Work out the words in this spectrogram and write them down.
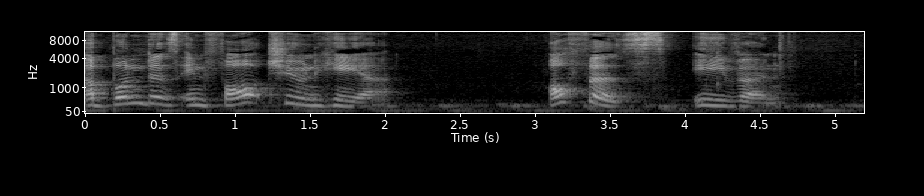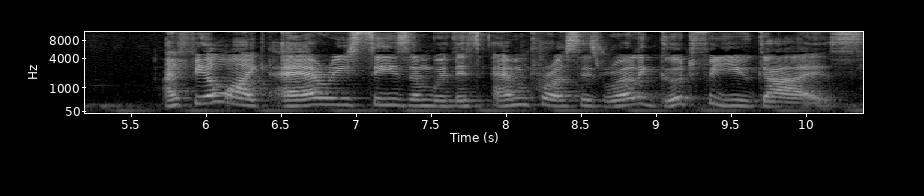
abundance in fortune here, offers even I feel like Aries season with this Empress is really good for you guys.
